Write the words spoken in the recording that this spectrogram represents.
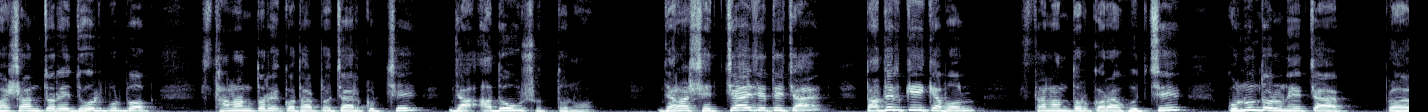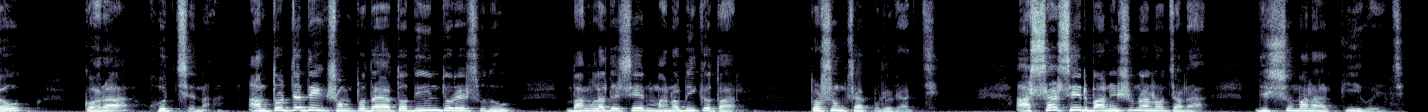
ভাষান্তরে জোরপূর্বক স্থানান্তরের কথা প্রচার করছে যা আদৌ সত্য নয়। যারা স্বেচ্ছায় যেতে চায়, তাদেরকেই কেবল স্থানান্তর করা হচ্ছে। কোনো ধরনের চাপ প্রয়োগ করা হচ্ছে না। আন্তর্জাতিক সম্প্রদায় এতদিন ধরে শুধু বাংলাদেশের মানবিকতার প্রশংসা করে যাচ্ছে। আশ্বাসের বাণী শোনানো ছাড়া দৃশ্যমান আর কী হয়েছে?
